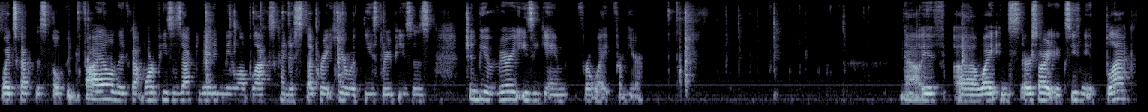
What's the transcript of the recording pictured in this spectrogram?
white's got this open file. They've got more pieces activated. Meanwhile, black's kind of stuck right here with these three pieces. Should be a very easy game for white from here. Now, if uh, white, or sorry, excuse me, if black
